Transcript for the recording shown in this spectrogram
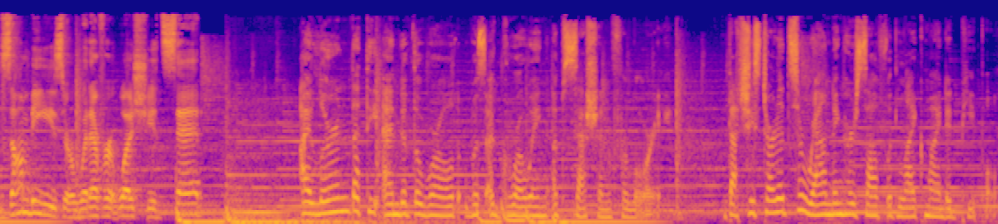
zombies or whatever it was she had said. I learned that the end of the world was a growing obsession for Lori, that she started surrounding herself with like minded people.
